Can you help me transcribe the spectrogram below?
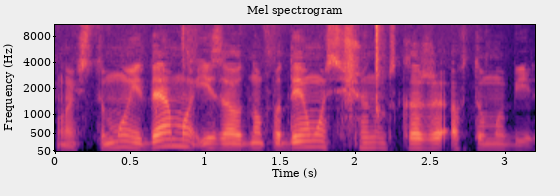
Ось, тому йдемо і заодно подивимося, що нам скаже автомобіль.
